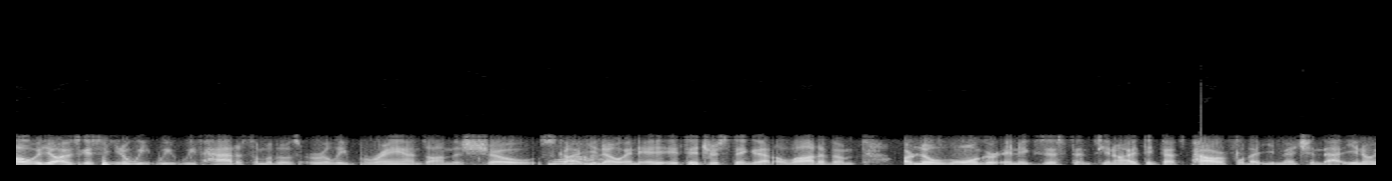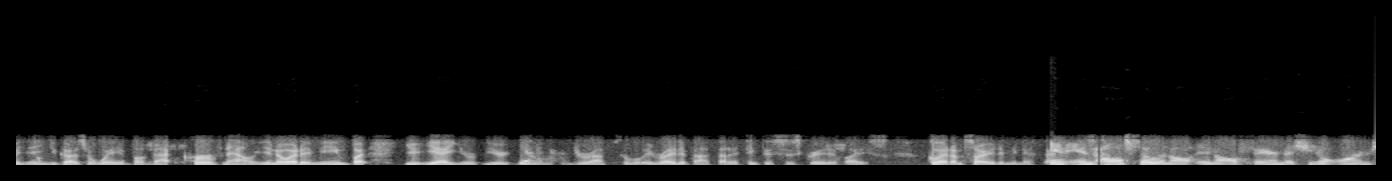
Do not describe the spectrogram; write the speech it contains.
Oh, yeah, I was going to say, you know, we, we we've had some of those early brands on the show, Scott. Yeah. You know, and it, it's interesting that a lot of them are no longer in existence. You know, I think that's powerful that you mentioned that. You know, and, and you guys are way above that curve now. You know what I mean? But you, yeah, you're you're yeah. you're you're absolutely right about that. I think this is great advice. Go ahead. I'm sorry, I didn't mean to. And, and also, in all in all fairness, you know, Orange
